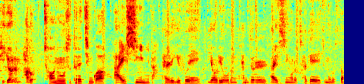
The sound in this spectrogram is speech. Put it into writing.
비결은 바로 전후 스트레칭과 아이싱입니다. 달리기 후에 열이 오른 관절을 아이싱으로 차게 해줌으로써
